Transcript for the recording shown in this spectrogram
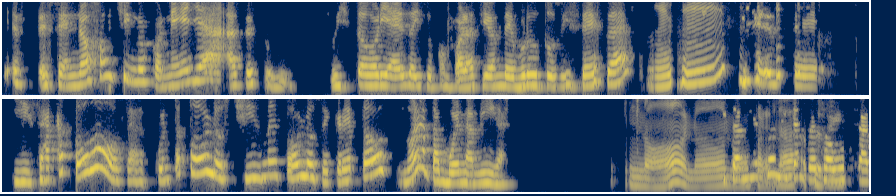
este, se enoja un chingo con ella, hace su, su historia esa y su comparación de Brutus y César, este, y saca todo, o sea, cuenta todos los chismes, todos los secretos, no era tan buena amiga. No, no, Y también solita nada. Pues empezó a buscar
